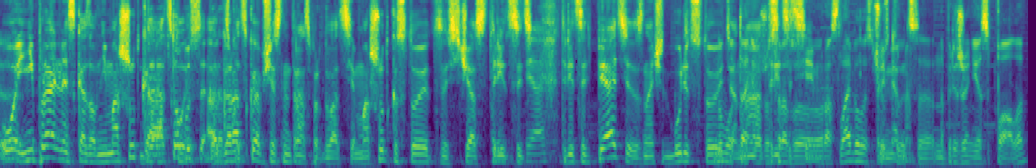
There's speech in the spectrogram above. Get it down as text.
Ой, неправильно я сказал, не маршрутка, а Городской, автобус, а городской. городской общественный транспорт 27. Маршрутка стоит сейчас 30, 35, значит, будет Ну стоить вот Таня она уже 37. сразу расслабилась, примерно. чувствуется, напряжение спало.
